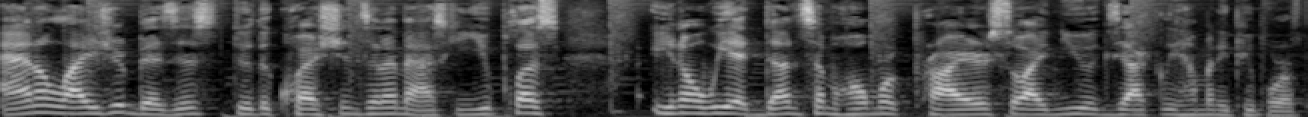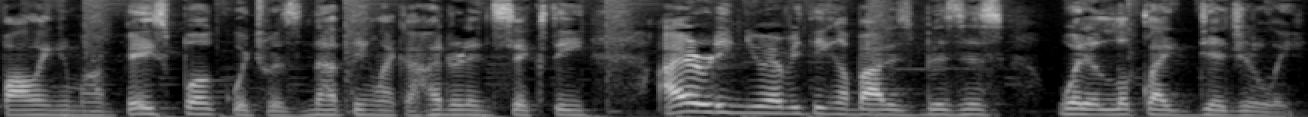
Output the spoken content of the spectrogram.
analyze your business through the questions that I'm asking you. Plus, you know, we had done some homework prior, so I knew exactly how many people were following him on Facebook, which was nothing like 160. I already knew everything about his business, what it looked like digitally.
